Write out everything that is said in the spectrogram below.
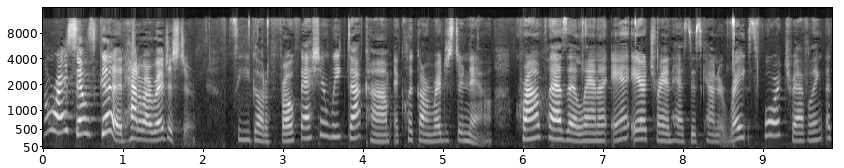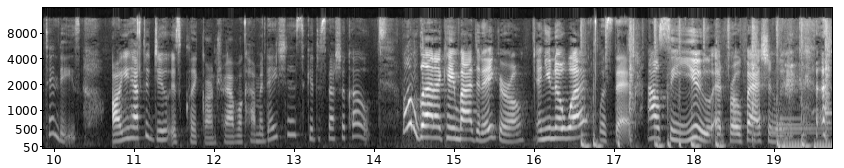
All right, sounds good. How do I register? So you go to frofashionweek.com and click on register now. Crowne Plaza Atlanta and AirTran has discounted rates for traveling attendees. All you have to do is click on travel accommodations to get the special codes. Well, I'm glad I came by today, girl. And you know what? What's that? I'll see you at Fro Fashion Week.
